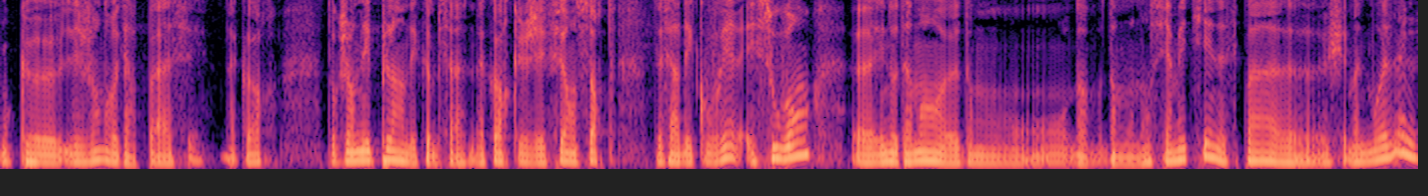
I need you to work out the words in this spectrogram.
ou que les gens ne regardent pas assez, d'accord? Donc j'en ai plein des comme ça, d'accord? Que j'ai fait en sorte de faire découvrir et souvent euh, et notamment euh, dans mon dans, mon ancien métier, n'est-ce pas, euh, chez Mademoiselle?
